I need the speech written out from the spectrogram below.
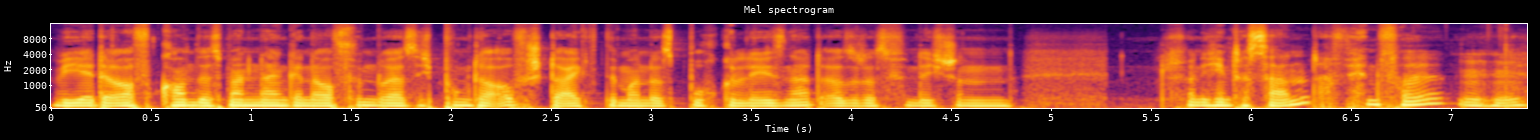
wie er darauf kommt, dass man dann genau 35 Punkte aufsteigt, wenn man das Buch gelesen hat. Also das finde ich schon, finde ich interessant auf jeden Fall. Mhm.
